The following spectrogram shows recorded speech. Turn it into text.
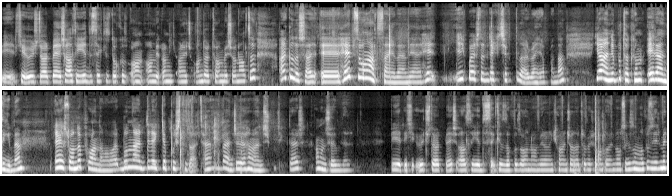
1, 2, 3, 4, 5, 6, 7, 8, 9, 10, 11, 12, 13, 14, 15, 16. Arkadaşlar e, hepsi 16 saniye dayandı. Yani he, ilk başta direkt çıktılar ben yapmadan. Yani bu takım elendi gibi. En sonunda puanlama var. Bunlar direkt yapıştı zaten. Bence hemen düşmeyecekler. Ama düşebilirler. 1, 2, 3, 4, 5, 6, 7, 8, 9, 10, 11, 12, 13, 14, 15, 16, 17, 18, 19, 20,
